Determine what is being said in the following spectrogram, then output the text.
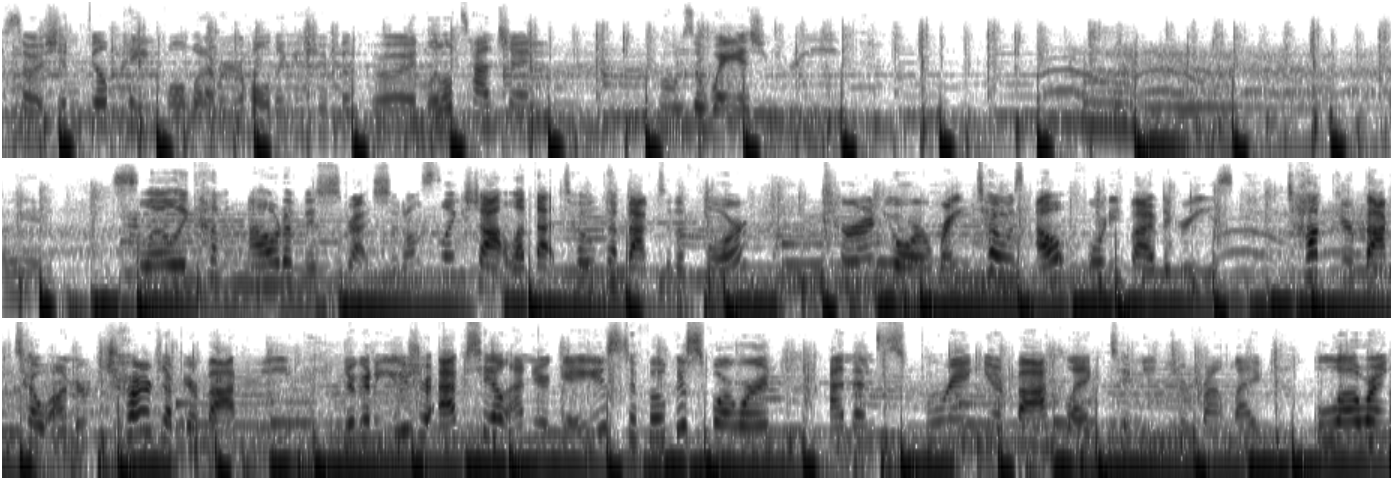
so it shouldn't feel painful, whatever you're holding. Feel good. Little tension goes away as you breathe. Good. Slowly come out of this stretch. So don't slingshot. Let that toe come back to the floor. Turn your right toes out 45 degrees. Tuck your back toe under. Charge up your back knee. You're going to use your exhale and your gaze to focus forward and then spring your back leg to meet your front leg. Lowering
